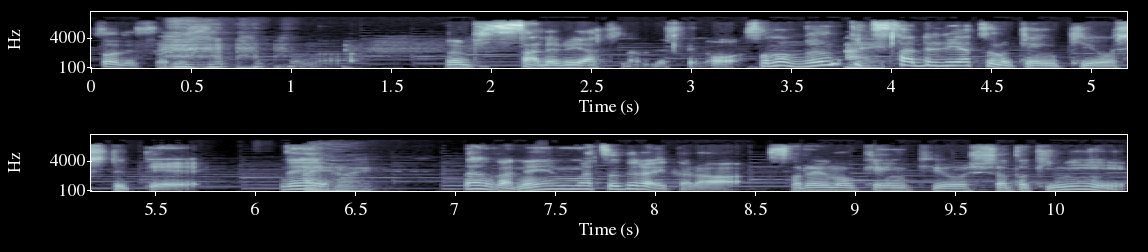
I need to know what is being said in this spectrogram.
そうです。そうです 分泌されるやつなんですけど、その分泌されるやつの研究をしてて、で、はいはい。なんか年末ぐらいからそれの研究をしたときに、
